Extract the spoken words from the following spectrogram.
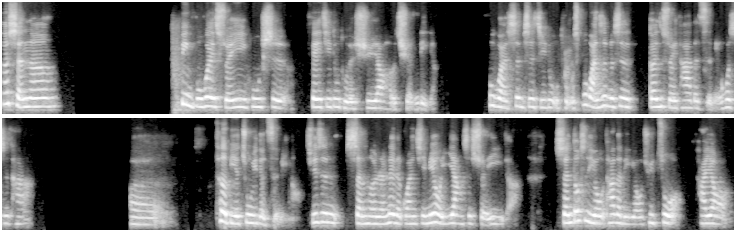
那神呢，并不会随意忽视非基督徒的需要和权利啊。不管是不是基督徒，不管是不是跟随他的子民，或是他呃特别注意的子民啊，其实神和人类的关系没有一样是随意的，神都是有他的理由去做他要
